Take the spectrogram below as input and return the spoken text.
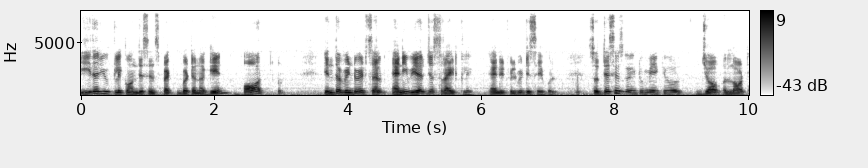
either you click on this inspect button again or in the window itself anywhere just right click and it will be disabled. So this is going to make your job a lot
